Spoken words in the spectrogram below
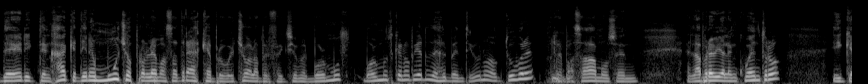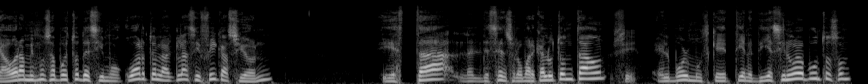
Eric Ten Hag, que tiene muchos problemas atrás, que aprovechó a la perfección el Bournemouth. Bournemouth que no pierde desde el 21 de octubre, repasábamos en, en la previa al encuentro, y que ahora mismo se ha puesto decimocuarto en la clasificación Y está el descenso, lo marca Luton Town. Sí. El Bournemouth que tiene 19 puntos, son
